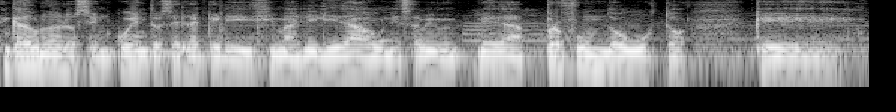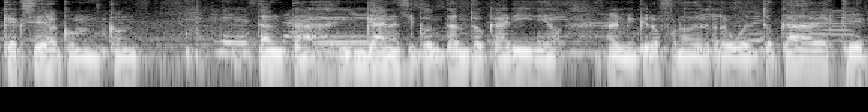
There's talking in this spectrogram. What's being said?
en cada uno de los encuentros, es la queridísima Lili Downes. A mí me da profundo gusto que, acceda con, con tantas ganas y con tanto cariño al micrófono del revuelto cada vez que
